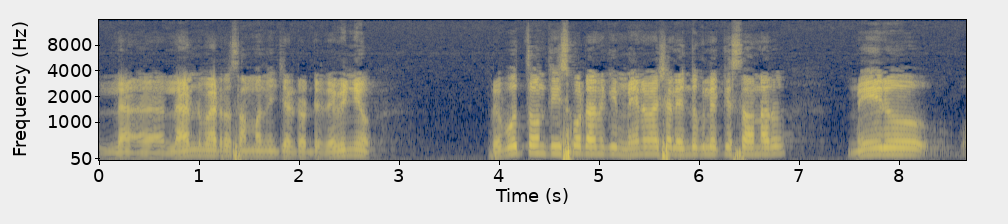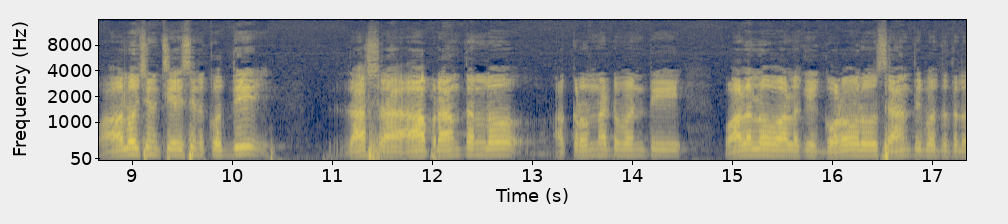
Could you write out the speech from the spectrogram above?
ల్యా- ల్యాండ్ మ్యాటర్ సంబంధించినటువంటి రెవెన్యూ ప్రభుత్వం తీసుకోవడానికి మేనవేషాలు ఎందుకు లెక్కిస్తా ఉన్నారు? మీరు ఆలోచన చేసిన కొద్దీ రాష్ట్ర ఆ ప్రాంతంలో అక్కడ ఉన్నటువంటి వాళ్ళలో వాళ్ళకి గొడవలు శాంతి భద్రతల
